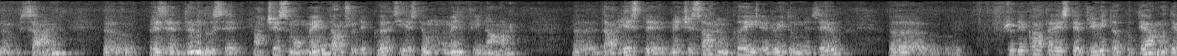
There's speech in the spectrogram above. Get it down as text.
în psalmi uh, prezentându-se acest moment al judecății, este un moment final, uh, dar este necesar în căile lui Dumnezeu. Judecata este primită cu teamă de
